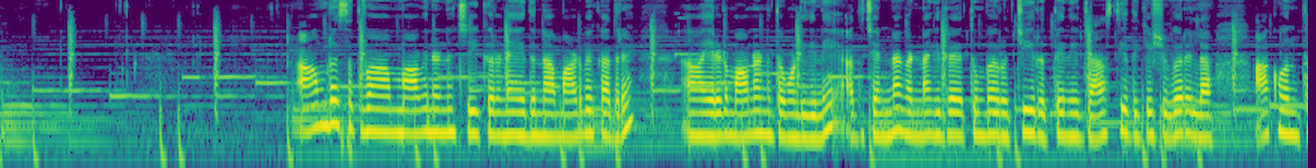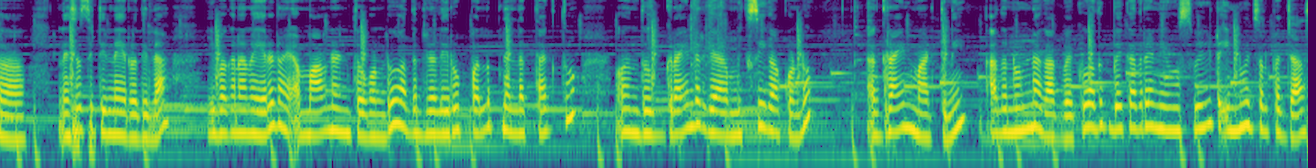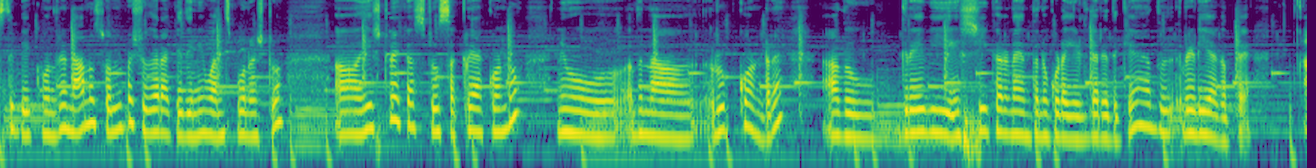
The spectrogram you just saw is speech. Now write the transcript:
ಆಮ್ರಸ್ ಅಥವಾ ಮಾವಿನ ಹಣ್ಣು ಸ್ವೀಕರಣೆ ಇದನ್ನು ಮಾಡಬೇಕಾದ್ರೆ ಎರಡು ಮಾವಿನ ಹಣ್ಣು ತೊಗೊಂಡಿದ್ದೀನಿ. ಅದು ಚೆನ್ನಾಗಿ ಹಣ್ಣಾಗಿದ್ದರೆ ತುಂಬ ರುಚಿ ಇರುತ್ತೆ. ನೀವು ಜಾಸ್ತಿ ಅದಕ್ಕೆ ಶುಗರ್ ಎಲ್ಲ ಹಾಕುವಂಥ ನೆಸೆಸಿಟಿನೇ ಇರೋದಿಲ್ಲ. ಇವಾಗ ನಾನು ಎರಡು ಮಾವಿನ ಹಣ್ಣು ತೊಗೊಂಡು ಅದರಲ್ಲಿರೋ ಪಲ್ಪ್ನೆಲ್ಲ ತೆಗೆದು ಒಂದು ಗ್ರೈಂಡರ್ಗೆ ಮಿಕ್ಸಿಗೆ ಹಾಕ್ಕೊಂಡು ಗ್ರೈಂಡ್ ಮಾಡ್ತೀನಿ. ಅದು ನುಣ್ಣಗಾಗಬೇಕು ಅದಕ್ಕೆ ಬೇಕಾದರೆ ನೀವು ಸ್ವೀಟ್ ಇನ್ನೂ ಸ್ವಲ್ಪ ಜಾಸ್ತಿ ಬೇಕು ಅಂದರೆ ನಾನು ಸ್ವಲ್ಪ ಶುಗರ್ ಹಾಕಿದ್ದೀನಿ, ಒಂದು ಸ್ಪೂನಷ್ಟು ಎಷ್ಟು ಬೇಕಷ್ಟು ಸಕ್ಕರೆ ಹಾಕ್ಕೊಂಡು ನೀವು ಅದನ್ನು ರುಬ್ಕೊಂಡ್ರೆ ಅದು ಗ್ರೇವಿ ಶೀಕರಣೆ ಅಂತಲೂ ಕೂಡ ಹೇಳ್ತಾರೆ ಇದಕ್ಕೆ, ಅದು ರೆಡಿ ಆಗುತ್ತೆ.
